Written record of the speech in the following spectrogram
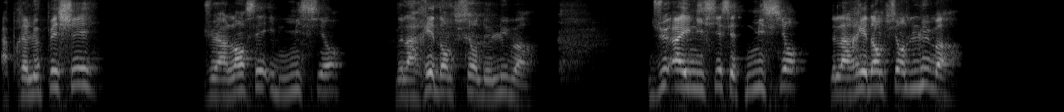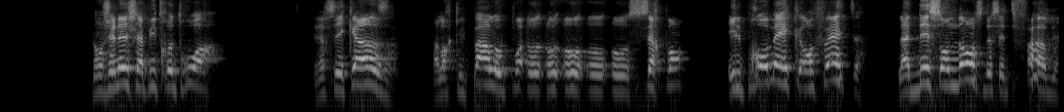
Après le péché, Dieu a lancé une mission de la rédemption de l'humain. Dieu a initié cette mission de la rédemption de l'humain. Dans Genèse chapitre 3, verset 15, alors qu'il parle au, serpent, il promet qu'en fait, la descendance de cette femme,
